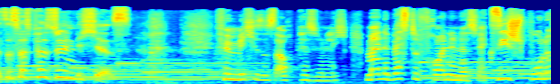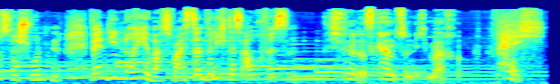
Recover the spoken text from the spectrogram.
Das ist was Persönliches. Für mich ist es auch persönlich. Meine beste Freundin ist weg. Sie ist spurlos verschwunden. Wenn die Neue was weiß, dann will ich das auch wissen. Ich finde, das kannst du nicht machen. Pech.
